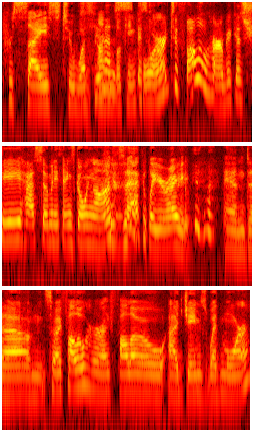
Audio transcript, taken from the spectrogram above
precise to what I'm Yes, looking it's for. hard to follow her because she has so many things going on. exactly right. and um, so I follow her. I follow uh, James Wedmore,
